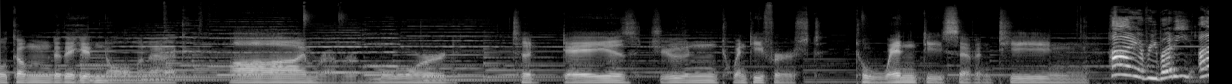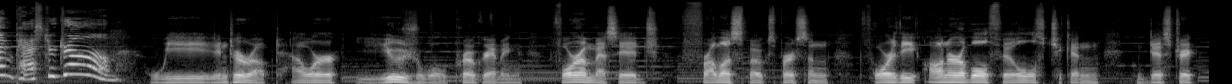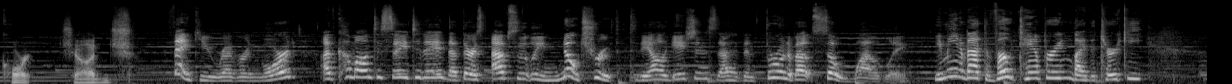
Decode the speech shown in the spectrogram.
Welcome to the Hidden Almanac. I'm Reverend Mord. Today is June 21st, 2017. Hi, everybody. I'm Pastor Drum. We interrupt our usual programming for a message from a spokesperson for the Honorable Phil's Chicken District Court Judge. Thank you, Reverend Mord. I've come on to say today that there is absolutely no truth to the allegations that have been thrown about so wildly. You mean about the vote tampering by the turkey?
